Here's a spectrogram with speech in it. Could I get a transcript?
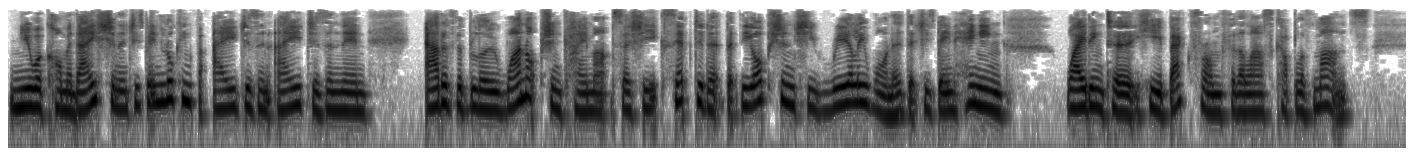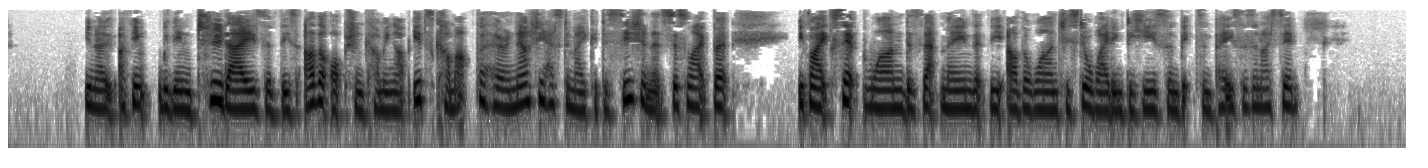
new accommodation and she's been looking for ages and ages and then out of the blue, one option came up, so she accepted it. But the option she really wanted that she's been hanging, waiting to hear back from for the last couple of months you know, I think within two days of this other option coming up, it's come up for her and now she has to make a decision. It's just like, but if I accept one, does that mean that the other one, she's still waiting to hear some bits and pieces? And I said,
